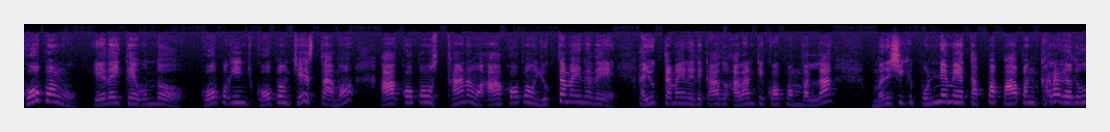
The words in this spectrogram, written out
కోపం ఏదైతే ఉందో కోపగించి కోపం చేస్తామో ఆ కోపం స్థానం ఆ కోపం యుక్తమైనదే. అయుక్తమైనది కాదు. అలాంటి కోపం వల్ల మనిషికి పుణ్యమే తప్ప పాపం కలగదు.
